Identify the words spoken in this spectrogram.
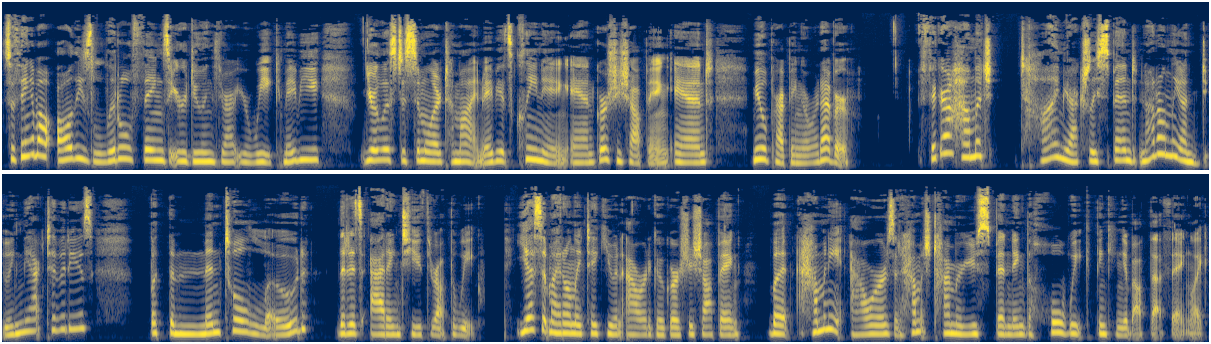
So think about all these little things that you're doing throughout your week. Maybe your list is similar to mine. Maybe it's cleaning and grocery shopping and meal prepping or whatever. Figure out how much time you actually spend not only on doing the activities, but the mental load that it's adding to you throughout the week. Yes, it might only take you an hour to go grocery shopping, but how many hours and how much time are you spending the whole week thinking about that thing? Like,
